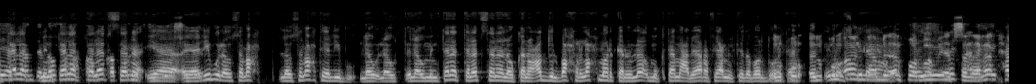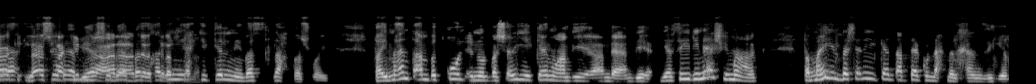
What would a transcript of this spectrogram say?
يعني من 3000 سنة يا يا ليبو لو سمحت لو سمحت يا ليبو لو لو لو من 3000 سنة لو كانوا عدوا البحر الأحمر كانوا لقوا مجتمع بيعرف يعمل كده برضه إيه القرآن كان من يعني؟ 1400 إيه سنة. لا تحاكي لا تحاكمنا على 3000 سنه خليني أحكي كلمة بس لحظة شوي. طيب ما أنت عم بتقول إنه البشريه كانوا عم عم يا سيدي ماشي معك. طب ما هي البشرية كانت عم تاكل لحم الخنزير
